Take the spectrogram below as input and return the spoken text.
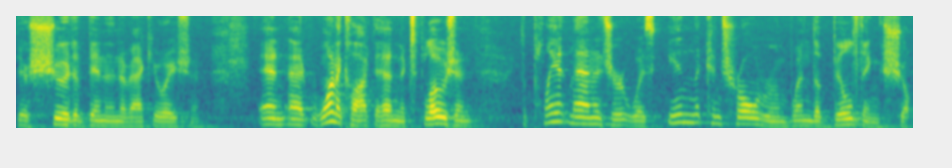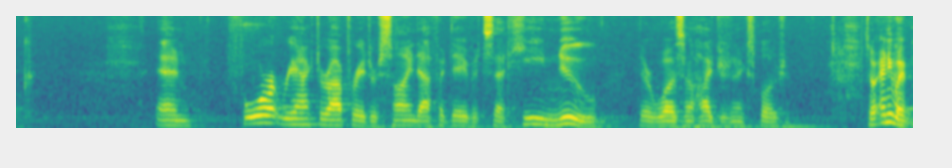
There should have been an evacuation. And at 1 o'clock, they had an explosion the plant manager was in the control room when the building shook. And four reactor operators signed affidavits that he knew there was a hydrogen explosion. So anyway,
